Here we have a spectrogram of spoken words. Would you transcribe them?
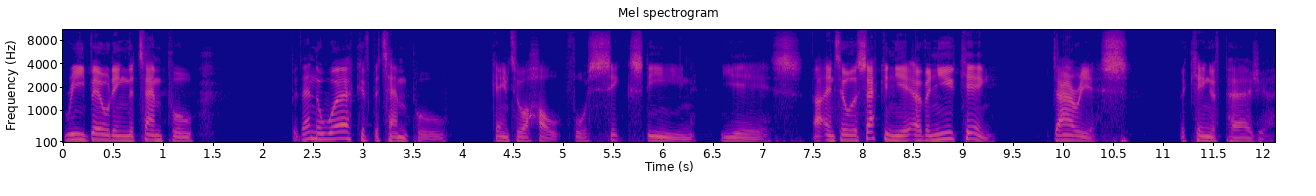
rebuilding the temple, but then the work of the temple came to a halt for 16 years uh, until the second year of a new king, Darius, the king of Persia.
